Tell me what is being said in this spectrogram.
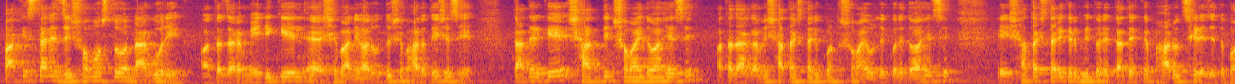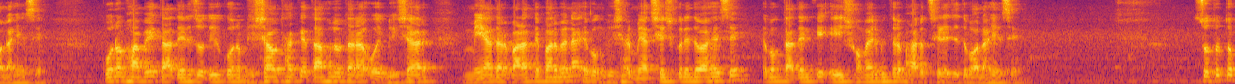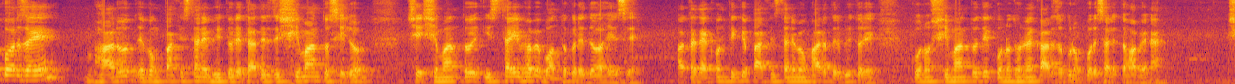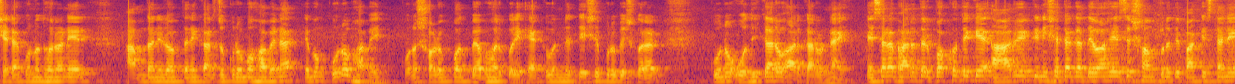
পাকিস্তানে যে সমস্ত নাগরিক, অর্থাৎ যারা মেডিকেল সেবা নেওয়ার উদ্দেশ্যে ভারতে এসেছে, তাদেরকে সাত দিন সময় দেওয়া হয়েছে, অর্থাৎ আগামী সাতাশ তারিখ পর্যন্ত সময় উল্লেখ করে দেওয়া হয়েছে। এই সাতাশ তারিখের ভিতরে তাদেরকে ভারত ছেড়ে যেতে বলা হয়েছে। কোনোভাবে তাদের যদি কোনো ভিসাও থাকে, তাহলেও তারা ওই ভিসার মেয়াদ আর বাড়াতে পারবে না এবং ভিসার মেয়াদ শেষ করে দেওয়া হয়েছে এবং তাদেরকে এই সময়ের ভিতরে ভারত ছেড়ে যেতে বলা হয়েছে। চতুর্থ পর্যায়ে ভারত এবং পাকিস্তানের ভিতরে তাদের যে সীমান্ত ছিল, সেই সীমান্ত স্থায়ীভাবে বন্ধ করে দেওয়া হয়েছে। অর্থাৎ এখন থেকে পাকিস্তান এবং ভারতের ভিতরে কোনো সীমান্ত দিয়ে কোনো ধরনের কার্যক্রম পরিচালিত হবে না। সেটা কোনো ধরনের আমদানি রপ্তানি কার্যক্রমও হবে না এবং কোনোভাবে কোনো সড়ক পথ ব্যবহার করে এক অন্যের দেশে প্রবেশ করার কোনো অধিকারও আর কারণ নাই। এছাড়া ভারতের পক্ষ থেকে আরও একটি নিষেধাজ্ঞা দেওয়া হয়েছে, সম্প্রতি পাকিস্তানে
